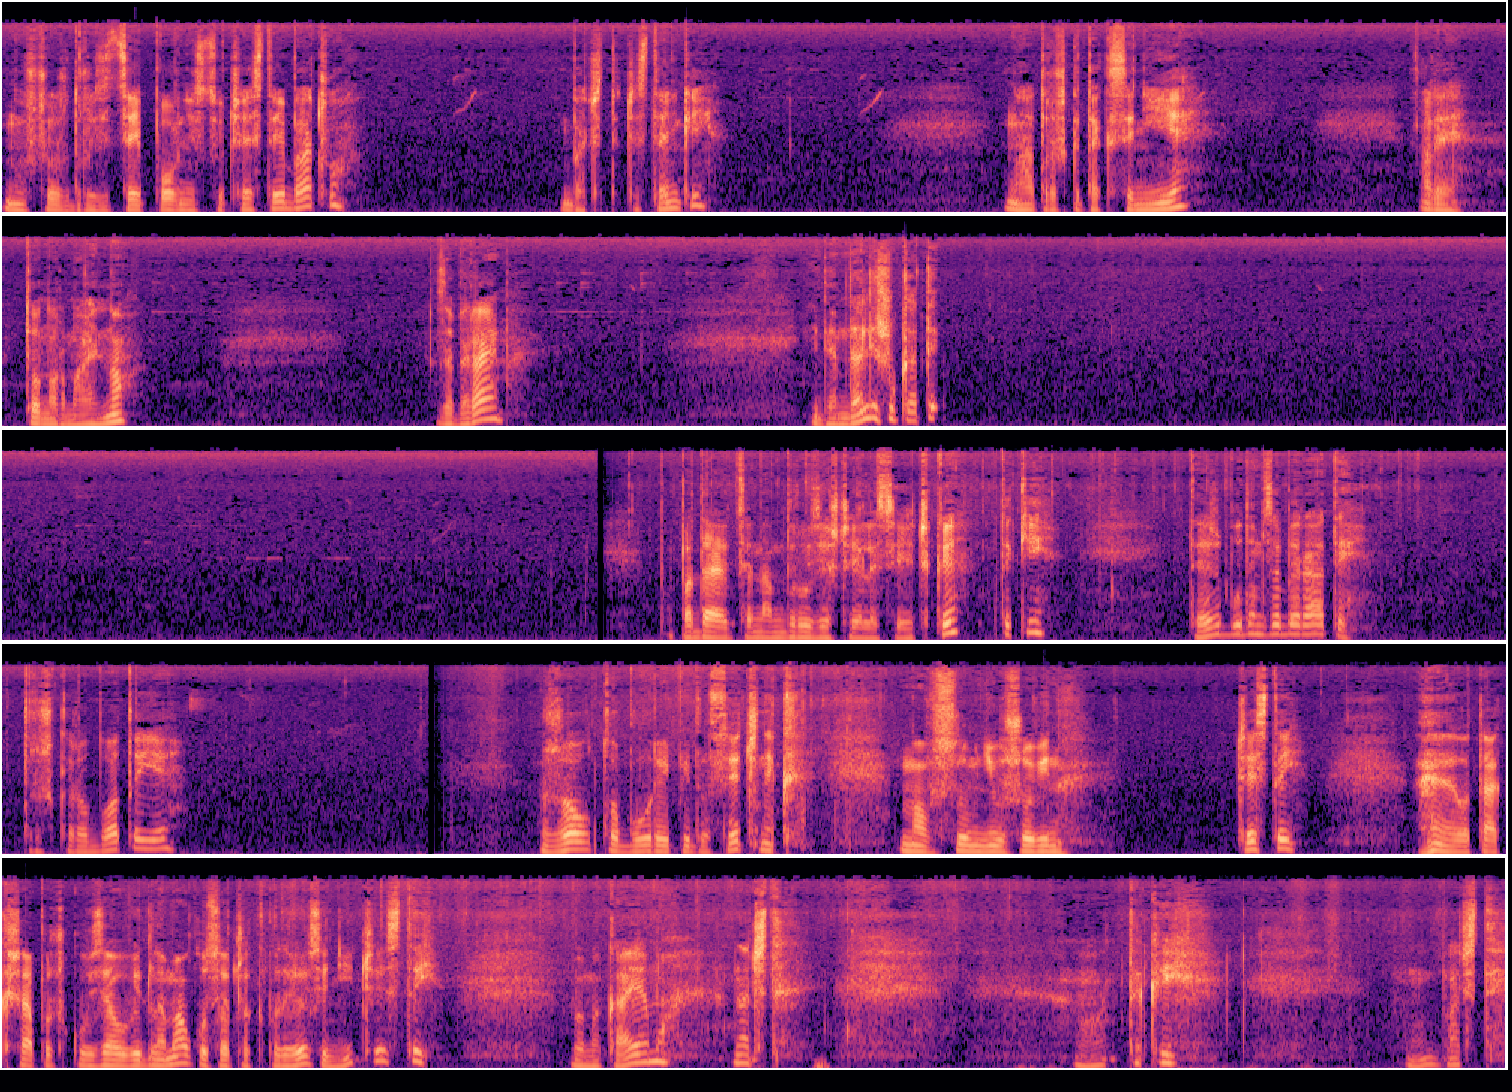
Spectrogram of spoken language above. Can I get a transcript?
Ну що ж, друзі, цей повністю чистий бачу. Бачите, чистенький. Нога трошки так синіє. Але то нормально. Забираємо. Йдемо далі шукати. Попадаються нам, друзі, ще й лисички такі. Теж будемо забирати. Трошки роботи є. Жовто-бурий підосичник. Мав сумнів, що він чистий. Е, Отак шапочку взяв, відламав, кусочок подивився, ні, чистий. Вимикаємо, значить. От такий. Ну, бачите.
